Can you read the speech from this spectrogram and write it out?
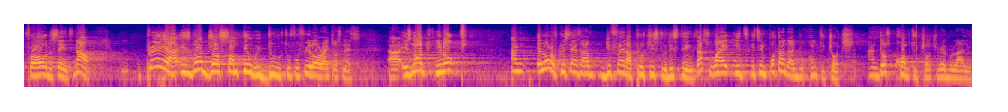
for all the saints. Now, prayer is not just something we do to fulfill all righteousness. Uh, it's not, you know, And a lot of Christians have different approaches to these things. That's why it's, it's important that you come to church and just come to church regularly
